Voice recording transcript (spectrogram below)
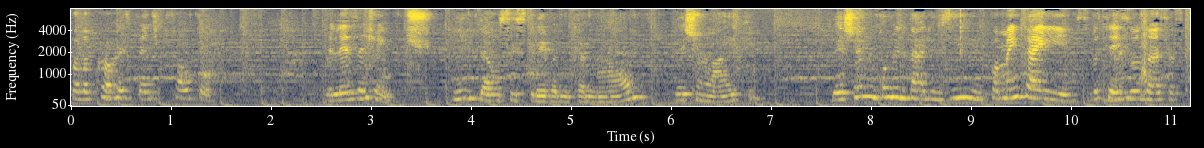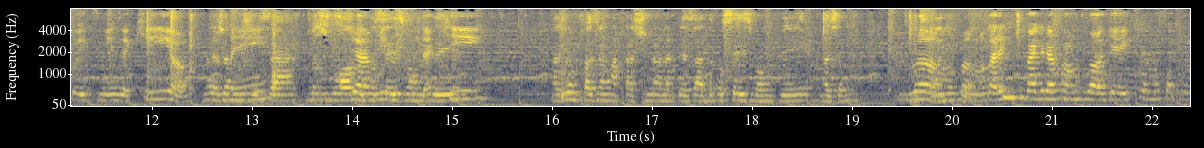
colocar o restante que faltou. Beleza, gente? Então, se inscreva no canal, deixa um like, deixa aí um comentáriozinho. Comenta aí se vocês usam essas coisinhas aqui, ó. Nós também. vamos usar nos vlogs, vocês vão ver. daqui? Nós vamos fazer uma faxinona pesada, vocês vão ver. Nós vamos Vamos, vlog. vamos. Agora a gente vai gravar um vlog aí pra mostrar pra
